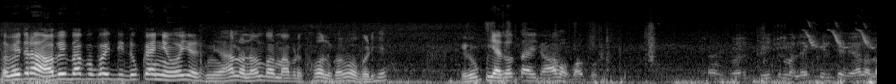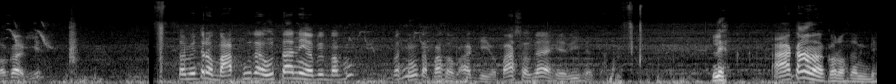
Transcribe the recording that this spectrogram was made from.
તો મિત્ર હબીબ બાપુ કોઈ દી દુકાનની હોય જ ને હાલો, નંબરમાં આપણે ફોન કરવો પડશે. કે રૂપિયા જોતા હોય તો આવો બાપુ. ભીતમાં લખેલ છે કે હાલો લગાડીએ તો મિત્રો, બાપુ તો ઉતા નહીં હબીબ બાપુ. બસ હું તો પાછો ભાગી ગયો. પાછો જાય છે રીહે તો. લે, આ કામ કરો તમે બે?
